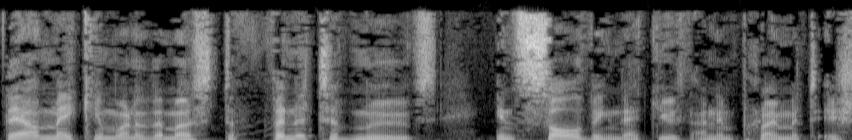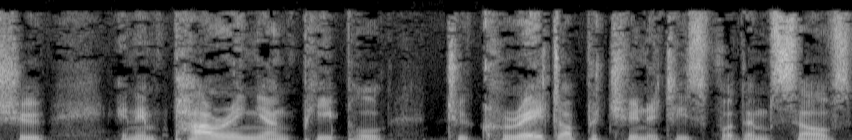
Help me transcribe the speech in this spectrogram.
they are making one of the most definitive moves in solving that youth unemployment issue, in empowering young people to create opportunities for themselves,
